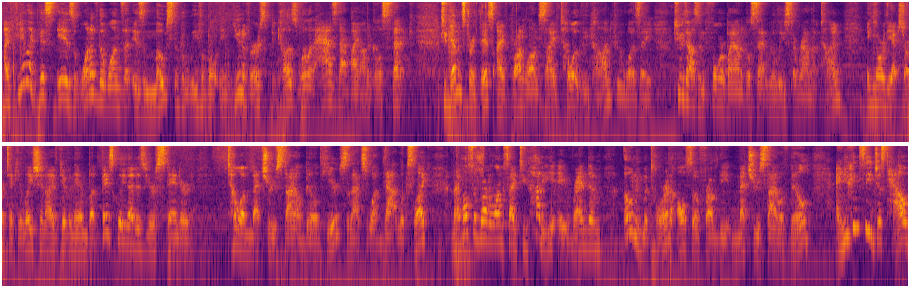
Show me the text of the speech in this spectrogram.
I feel like this is one of the ones that is most believable in universe because, well, it has that Bionicle aesthetic. To demonstrate this, I've brought alongside Toa Lhikan, who was a 2004 Bionicle set released around that time. Ignore the extra articulation I've given him, but basically that is your standard Toa Metru style build here, so that's what that looks like. And I've also brought alongside Tehutti a random Onumatoran, also from the Metru style of build, and you can see just how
